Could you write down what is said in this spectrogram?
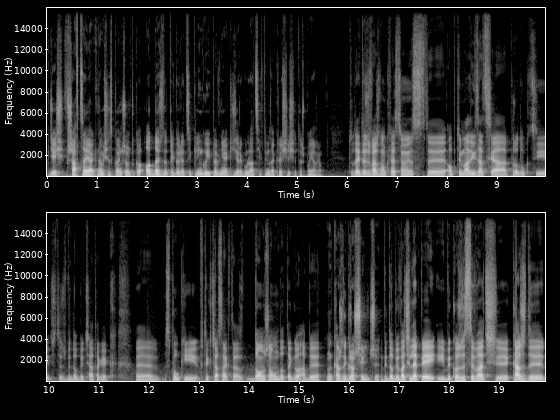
gdzieś w szafce, jak nam się skończą, tylko oddać do tego recyklingu i pewnie jakieś regulacje w tym zakresie się też pojawią. Tutaj też ważną kwestią jest y, optymalizacja produkcji, czy też wydobycia, tak jak y, spółki w tych czasach dążą do tego, aby no, każdy grosz się liczy. Wydobywać lepiej i wykorzystywać y, każdy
